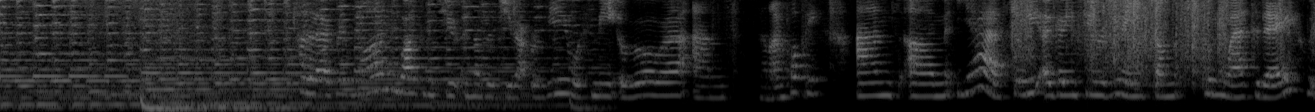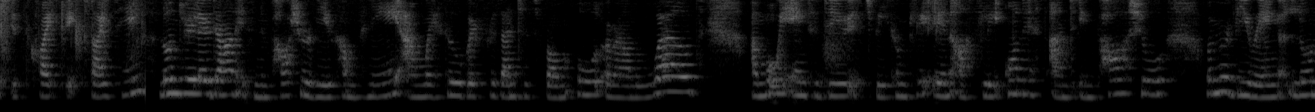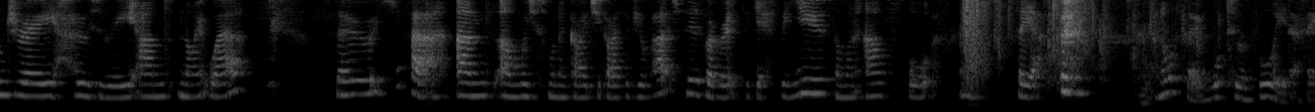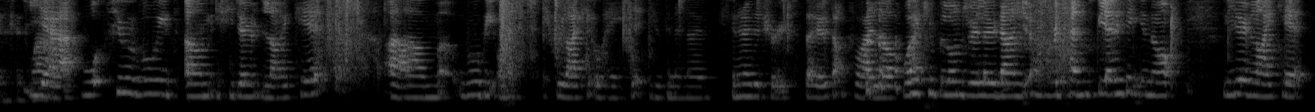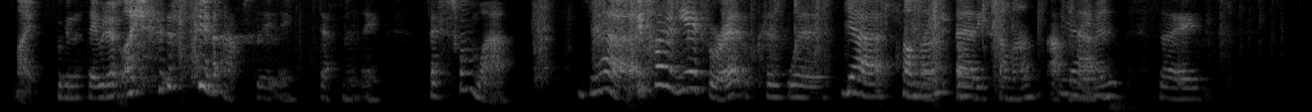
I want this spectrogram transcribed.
Everyone, welcome to another Duet review with me, Aurora, and And I'm Poppy. and um, yeah, so we are going to be reviewing some swimwear today, which is quite exciting. Lingerie Lowdown is an impartial review company, and we're filled with presenters from all around the world. And what we aim to do is to be completely and utterly honest and impartial when reviewing lingerie, hosiery, and nightwear. So yeah, and um, we just want to guide you guys with your purchases, whether it's a gift for you, someone else, or a friend. So yeah. And also what to avoid, I think, as well. Yeah, what to avoid um, if you don't like it. Um, we'll be honest, if we like it or hate it, you're gonna know you're gonna know the truth. So that's why I love working for Lingerie Lowdown. You don't have to pretend to be anything you're not. If you don't like it, like we're gonna say we don't like it. yeah. Absolutely, definitely. So swimwear. Yeah. Good time of year for it because we're Yeah, summer. like early summer at Yeah. the moment. So,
